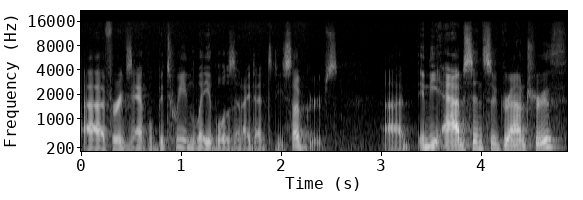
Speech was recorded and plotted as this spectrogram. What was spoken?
uh, for example, between labels and identity subgroups. Uh, in the absence of ground truth,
